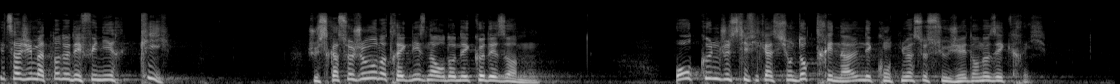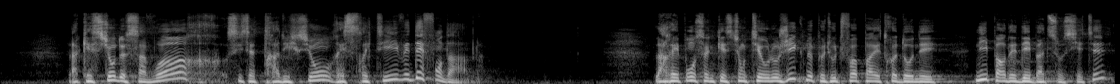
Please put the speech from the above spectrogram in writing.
il s'agit maintenant de définir qui Jusqu'à ce jour, notre Église n'a ordonné que des hommes. Aucune justification doctrinale n'est contenue à ce sujet dans nos écrits. La question de savoir si cette tradition restrictive est défendable. La réponse à une question théologique ne peut toutefois pas être donnée ni par des débats de société,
